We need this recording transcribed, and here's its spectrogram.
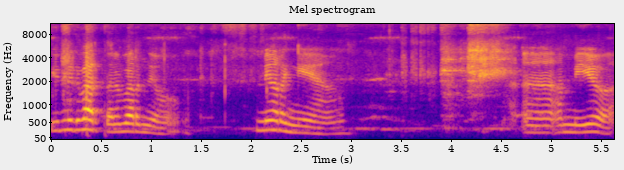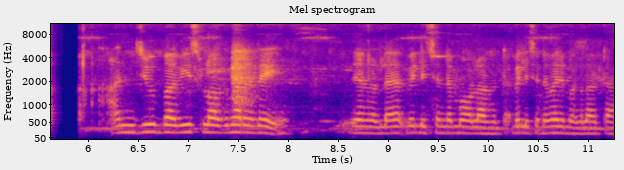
ഇന്നൊരു വർത്തമാനം പറഞ്ഞോ? ഇനി ഇറങ്ങിയ അമ്മിയോ? അഞ്ചു ഭവി വ്ലോഗ് എന്ന് പറഞ്ഞതേ ഞങ്ങളുടെ വെല്ലിച്ചന്റെ മോളാണ് വെല്ലിച്ചന്റെ മരുമകളാട്ടാ.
